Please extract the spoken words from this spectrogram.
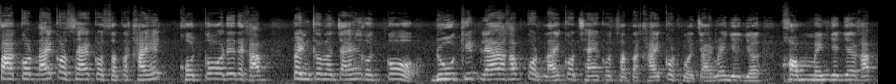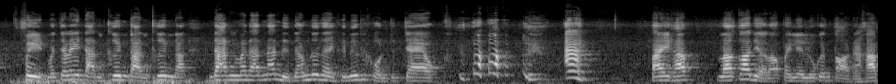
ฝากกดไลค์ กดแชร์ กด subscribe ให้โคดโก้ด้วยนะครับ เป็นกำลังใจให้โคดโก้ ดูคลิปแล้วครับ กดไลค์ กดแชร์ กด subscribe กดหัวใจแม่เยอะๆ คอมเมนต์เยอะๆครับ ฟีดมันจะได้ดันขึ้น ดันขึ้นนะ ดันมาดันนั่นดื่มน้ำด้วยในคือนึกที่ขนจนแจวอะ ไปครับ แล้วก็เดี๋ยวเราไปเรียนรู้กันต่อนะครับ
